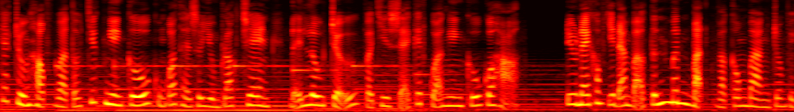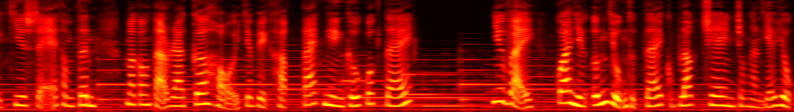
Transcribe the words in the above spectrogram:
các trường học và tổ chức nghiên cứu cũng có thể sử dụng blockchain để lưu trữ và chia sẻ kết quả nghiên cứu của họ. Điều này không chỉ đảm bảo tính minh bạch và công bằng trong việc chia sẻ thông tin mà còn tạo ra cơ hội cho việc hợp tác nghiên cứu quốc tế. Như vậy, qua những ứng dụng thực tế của blockchain trong ngành giáo dục,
